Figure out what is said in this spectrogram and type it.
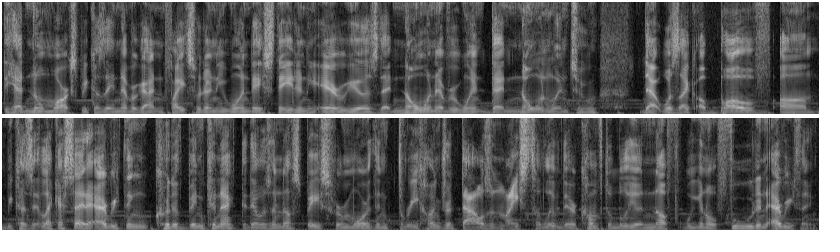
They had no marks because they never got in fights with anyone. They stayed in the areas that no one ever went that no one went to that was like above um because like i said everything could have been connected. There was enough space for more than 300,000 mice to live there comfortably enough you know food and everything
